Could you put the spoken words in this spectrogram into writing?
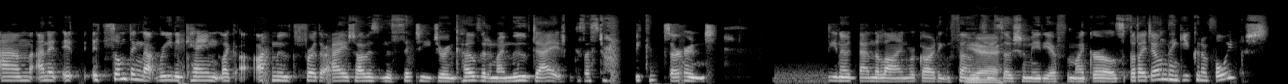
Um, and it, it, it's something that really came, like I moved further out. I was in the city during COVID and I moved out because I started to be concerned, you know, down the line regarding phones Yeah. and social media for my girls. But I don't think you can avoid it.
